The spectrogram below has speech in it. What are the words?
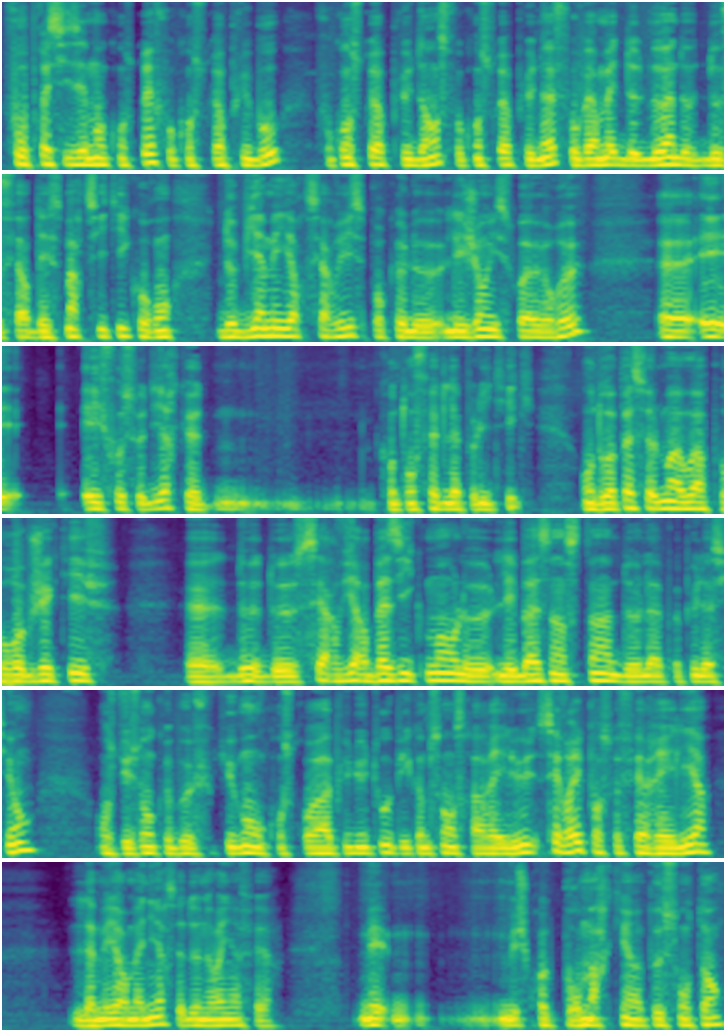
faut précisément construire, faut construire plus beau, faut construire plus dense, faut construire plus neuf, faut permettre de, faire des smart cities qui auront de bien meilleurs services pour que les gens y soient heureux. et, et il faut se dire que quand on fait de la politique, on ne doit pas seulement avoir pour objectif euh, de, servir basiquement les bas instincts de la population, en se disant que bah, effectivement on construira plus du tout, et puis comme ça on sera réélu. C'est vrai que pour se faire réélire, la meilleure manière c'est de ne rien faire. Mais, mais je crois que pour marquer un peu son temps,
